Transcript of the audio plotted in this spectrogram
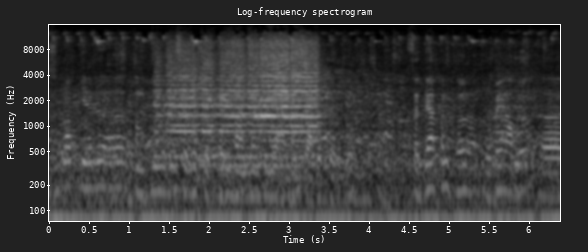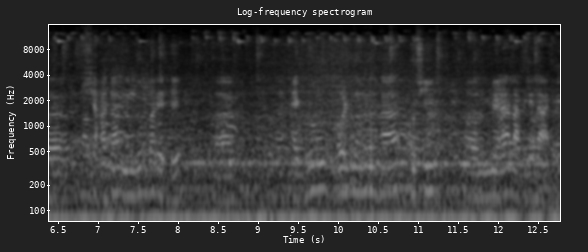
विंटेक्स क्रॉप केअर कंपनीमध्ये सर्व शेतकरी बांधवांचे मी स्वागत करतो. सध्या आपण ख उभे आहोत शहादा नंदुरबार येथे. ॲग्रो वर्ल्ड म्हणून हा कृषी मेळा लागलेला आहे.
